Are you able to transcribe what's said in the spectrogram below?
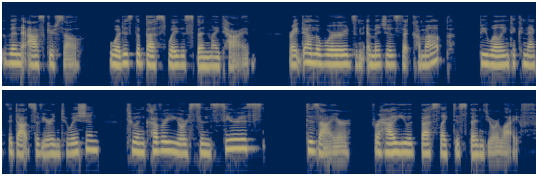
Then ask yourself, what is the best way to spend my time? Write down the words and images that come up. Be willing to connect the dots of your intuition to uncover your sincerest desire for how you would best like to spend your life.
